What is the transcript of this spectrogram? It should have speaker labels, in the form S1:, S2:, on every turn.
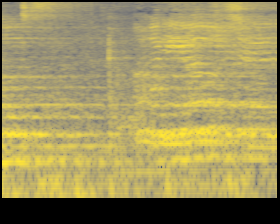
S1: Adios. on the ocean.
